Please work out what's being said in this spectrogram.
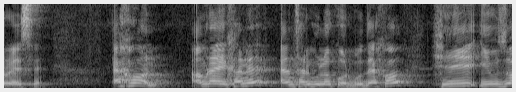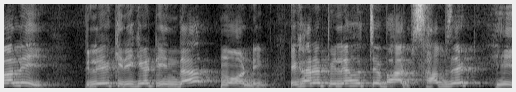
রয়েছে। এখন আমরা এখানে অ্যান্সারগুলো করব। দেখো, he usually play cricket in the morning. এখানে প্লে হচ্ছে ভার্ব, সাবজেক্ট হি।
